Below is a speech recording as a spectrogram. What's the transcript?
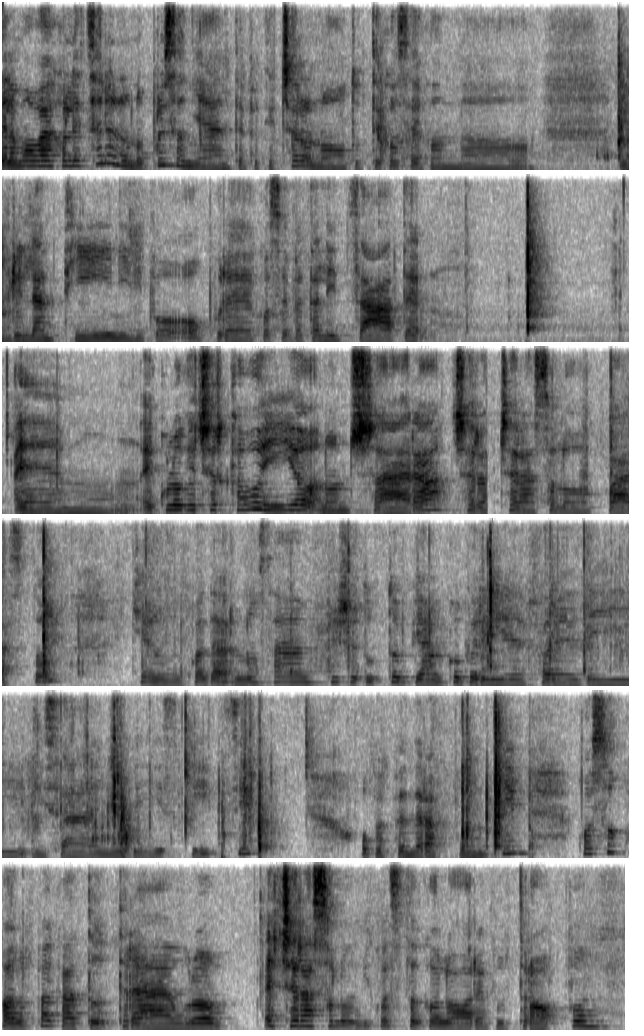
della nuova collezione non ho preso niente perché c'erano tutte cose con uh, i brillantini tipo, oppure cose metallizzate. E, ehm, e quello che cercavo io non c'era c'era solo questo che è un quaderno semplice tutto bianco per fare dei disegni degli schizzi o per prendere appunti. Questo qua l'ho pagato 3 euro e c'era solo di questo colore purtroppo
